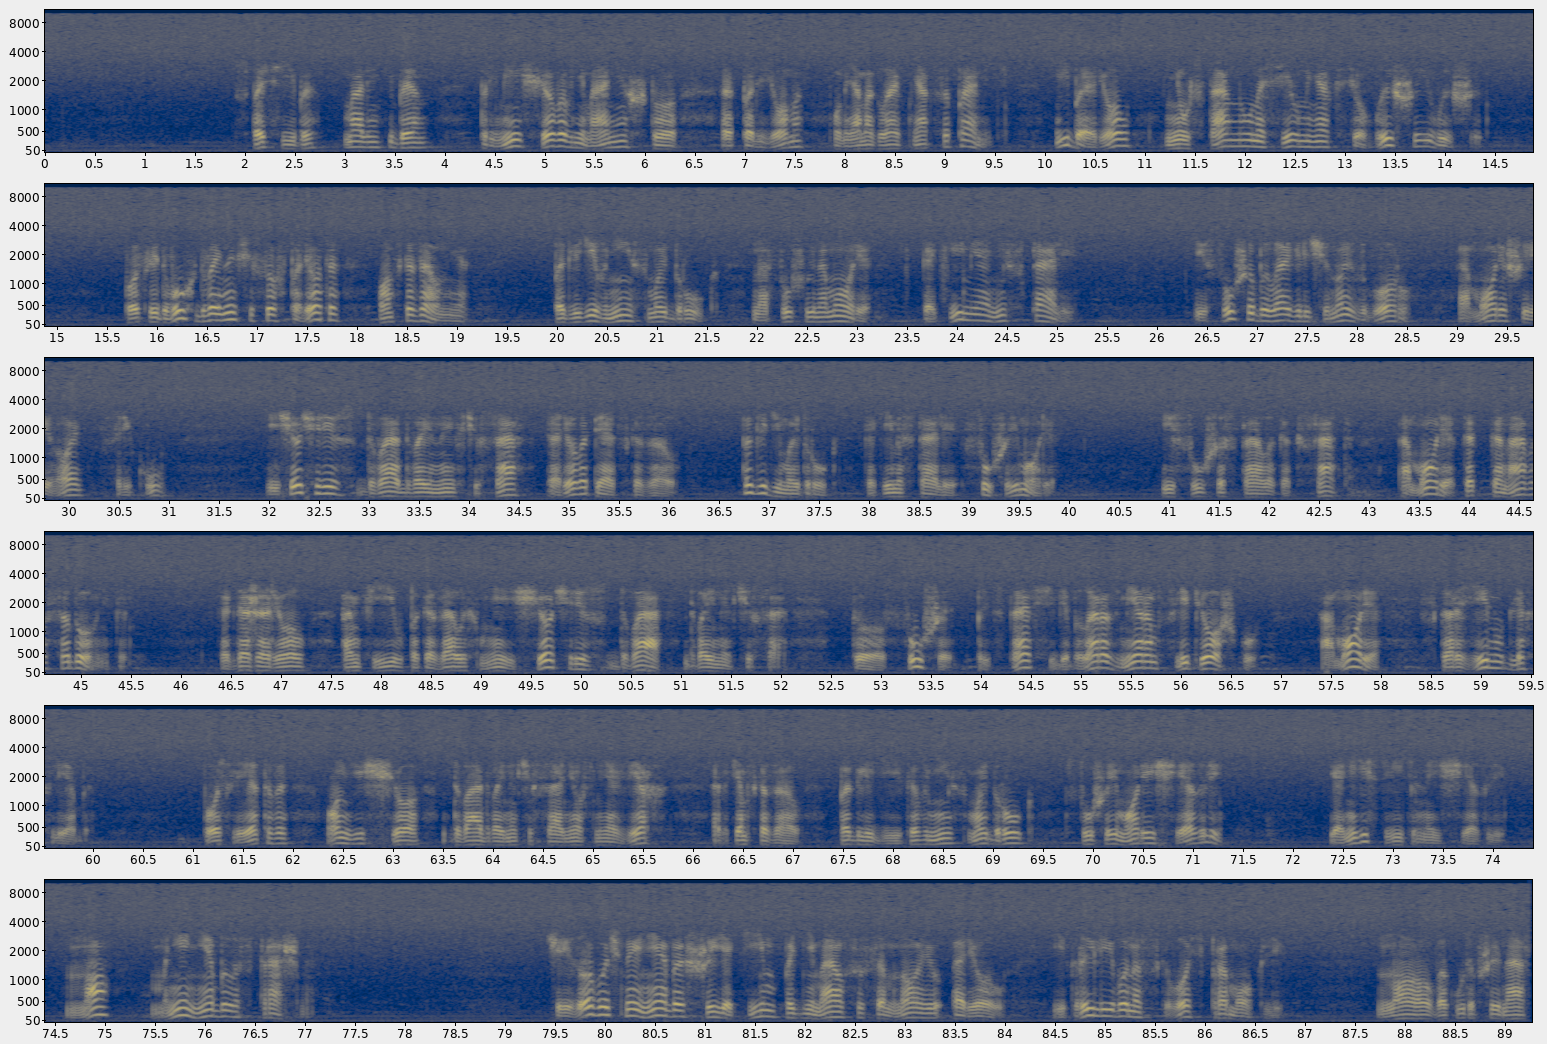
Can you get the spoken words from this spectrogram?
«Спасибо, маленький Бен. Прими еще во внимание, что от подъема у меня могла отняться память ибо орел неустанно уносил меня все выше и выше. После двух двойных часов полета он сказал мне, «Погляди вниз, мой друг, на сушу и на море, какими они стали». И суша была величиной с гору, а море шириной с реку. Еще через два двойных часа орел опять сказал, «Погляди, мой друг, какими стали суша и море» и суша стала как сад, а море как канава садовника. Когда же орел Амфиил показал их мне еще через два двойных часа, то суша, представь себе, была размером с лепешку, а море — с корзину для хлеба. После этого он еще два двойных часа нес меня вверх, а затем сказал, «Погляди-ка вниз, мой друг, суша и море исчезли. И они действительно исчезли. Но мне не было страшно. Через облачное небо Шияким поднимался со мною орел, и крылья его насквозь промокли. Но в окутавшей нас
